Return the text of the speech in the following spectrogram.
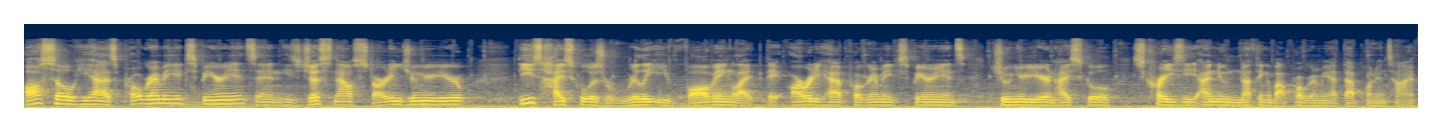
Also, he has programming experience and he's just now starting junior year. These high schoolers are really evolving. Like they already have programming experience junior year in high school. It's crazy. I knew nothing about programming at that point in time.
